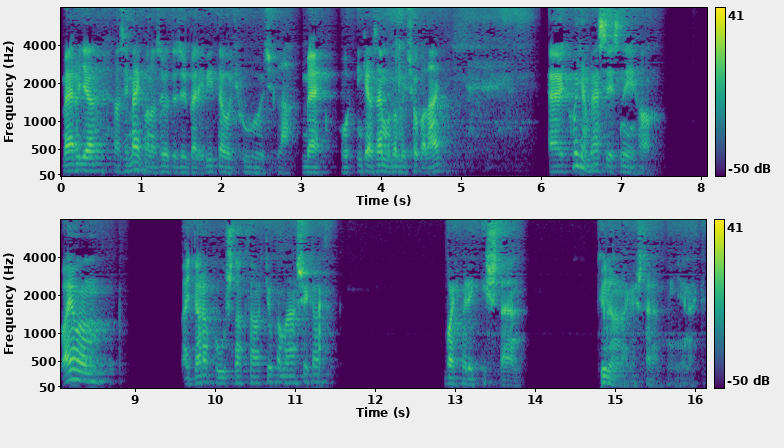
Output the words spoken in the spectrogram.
Mert ugye azért megvan az öltözőbeli vita, hogy hú, hogy lá, meg, hogy inkább nem mondom, hogy sok a lány. Hogyan beszélsz néha Vajon egy darab húsnak tartjuk a másikat, vagy pedig Isten különleges teremtményének?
